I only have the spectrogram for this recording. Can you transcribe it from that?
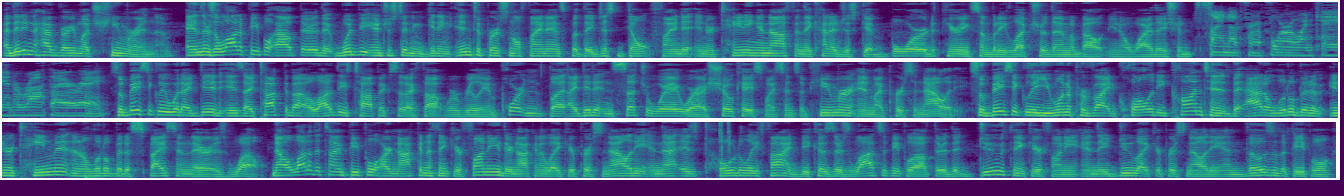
and they didn't have very much humor in them. And there's a lot of people out there that would be interested in getting into personal finance, but they just don't find it entertaining enough and they kind of just get bored hearing somebody lecture them about, you know, why they should sign up for a 401k and a Roth IRA. So basically what I did is I talked about a lot of these topics that I thought were really important, but I did it in such a way where I showcased my sense of humor and my personality. So basically you want to provide quality content, but add a little bit of entertainment and a little bit of spice in there as well. Now, a lot of the time people are not going to think you're funny. They're not going to like your personality and that is totally totally fine because there's lots of people out there that do think you're funny and they do like your personality and those are the people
